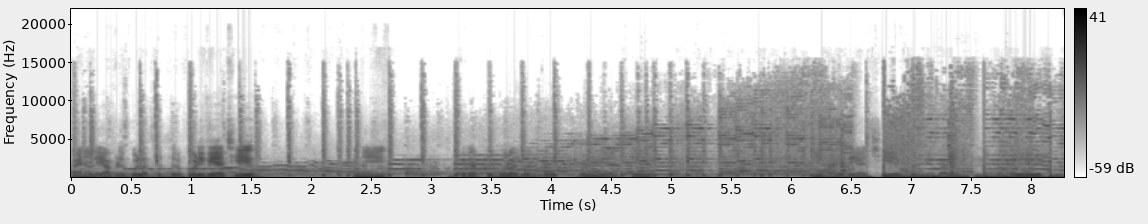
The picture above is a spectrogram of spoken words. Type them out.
ફાઇનલી આપણે ગોળાધર તરફ પડી ગયા છીએ. અને અત્યારે આપણે ગોળાધર તરફ પડી ગયા છીએ. નિહાળી રહ્યા છીએ, બંને બાજુ તમને બતાવી રહ્યો છું.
